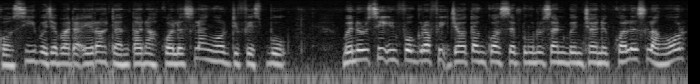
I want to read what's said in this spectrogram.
kongsi Pejabat Daerah dan Tanah Kuala Selangor di Facebook. Menerusi infografik Jawatan Kuasa Pengurusan Bencana Kuala Selangor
